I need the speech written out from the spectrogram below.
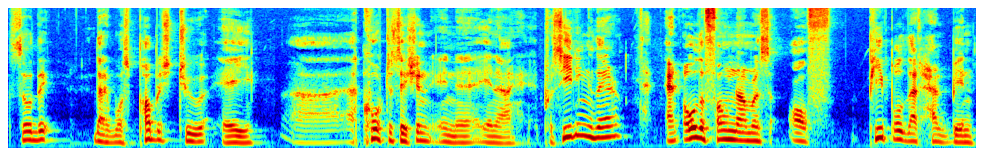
So the, that was published to a uh, a court decision in a, in a proceeding there, and all the phone numbers of people that had been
